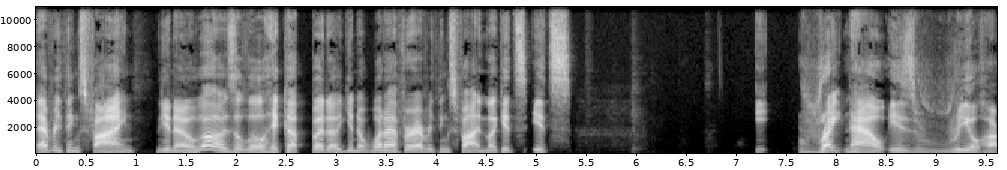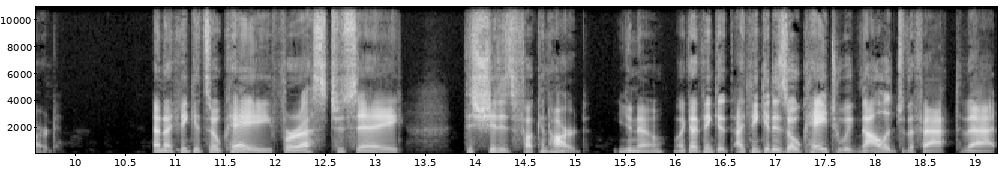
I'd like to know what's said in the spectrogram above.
everything's fine." you know oh it's a little hiccup but uh, you know whatever everything's fine like it's it's it, right now is real hard and i think it's okay for us to say this shit is fucking hard you know like i think it i think it is okay to acknowledge the fact that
